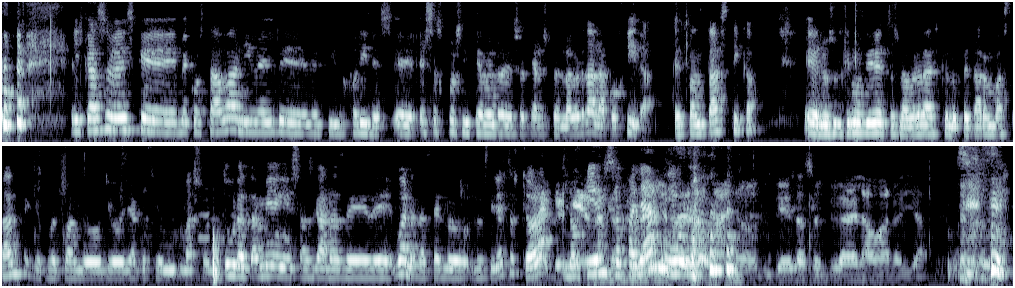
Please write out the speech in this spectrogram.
El caso es que me costaba a nivel de decir, jolines, eh, esa exposición en redes sociales, pero la verdad la acogida es fantástica. Eh, los últimos directos la verdad es que lo petaron bastante, que fue cuando yo ya cogí más soltura también, esas ganas de, de bueno, de hacerlo los directos, que ahora no pienso fallar ni uno. tienes la soltura de la mano ya.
